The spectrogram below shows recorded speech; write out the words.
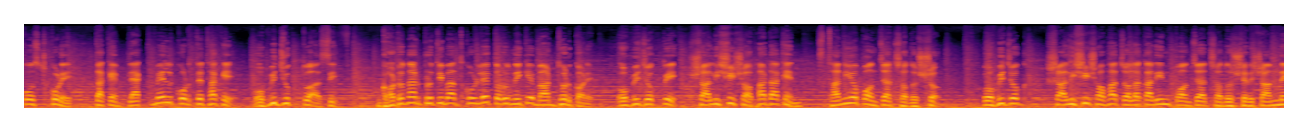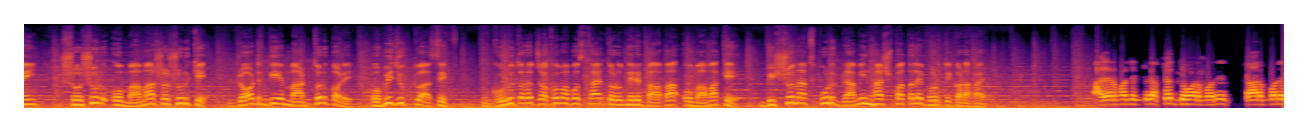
পোস্ট করে তাকে ব্ল্যাকমেল করতে থাকে অভিযুক্ত আসিফ। ঘটনার প্রতিবাদ করলে তরুণীকে মারধর করে। অভিযোগ পেয়ে সালিশি সভা ডাকেন স্থানীয় পঞ্চায়েত সদস্য। অভিযোগ, সালিশি সভা চলাকালীন পঞ্চায়েত সদস্যের সামনেই শ্বশুর ও মামা শ্বশুরকে রড দিয়ে মারধর করে অভিযুক্ত আসিফ। গুরুতর জখম অবস্থায় তরুণের বাবা ও মামাকে বিশ্বনাথপুর গ্রামীণ হাসপাতালে ভর্তি করা হয়। হাজার পাঁচেক টাকা ফের দেওয়ার পরে, তারপরে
